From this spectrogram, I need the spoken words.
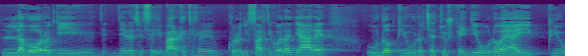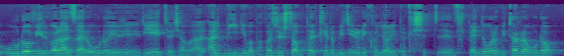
Il lavoro di, di, di un'agenzia di marketing è quello di farti guadagnare 1 più 1, cioè tu spendi 1 e hai più 1,01 in rientro, diciamo, al, al, minimo, proprio giusto perché non mi girano i coglioni, perché se spendo 1 mi torna 1,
